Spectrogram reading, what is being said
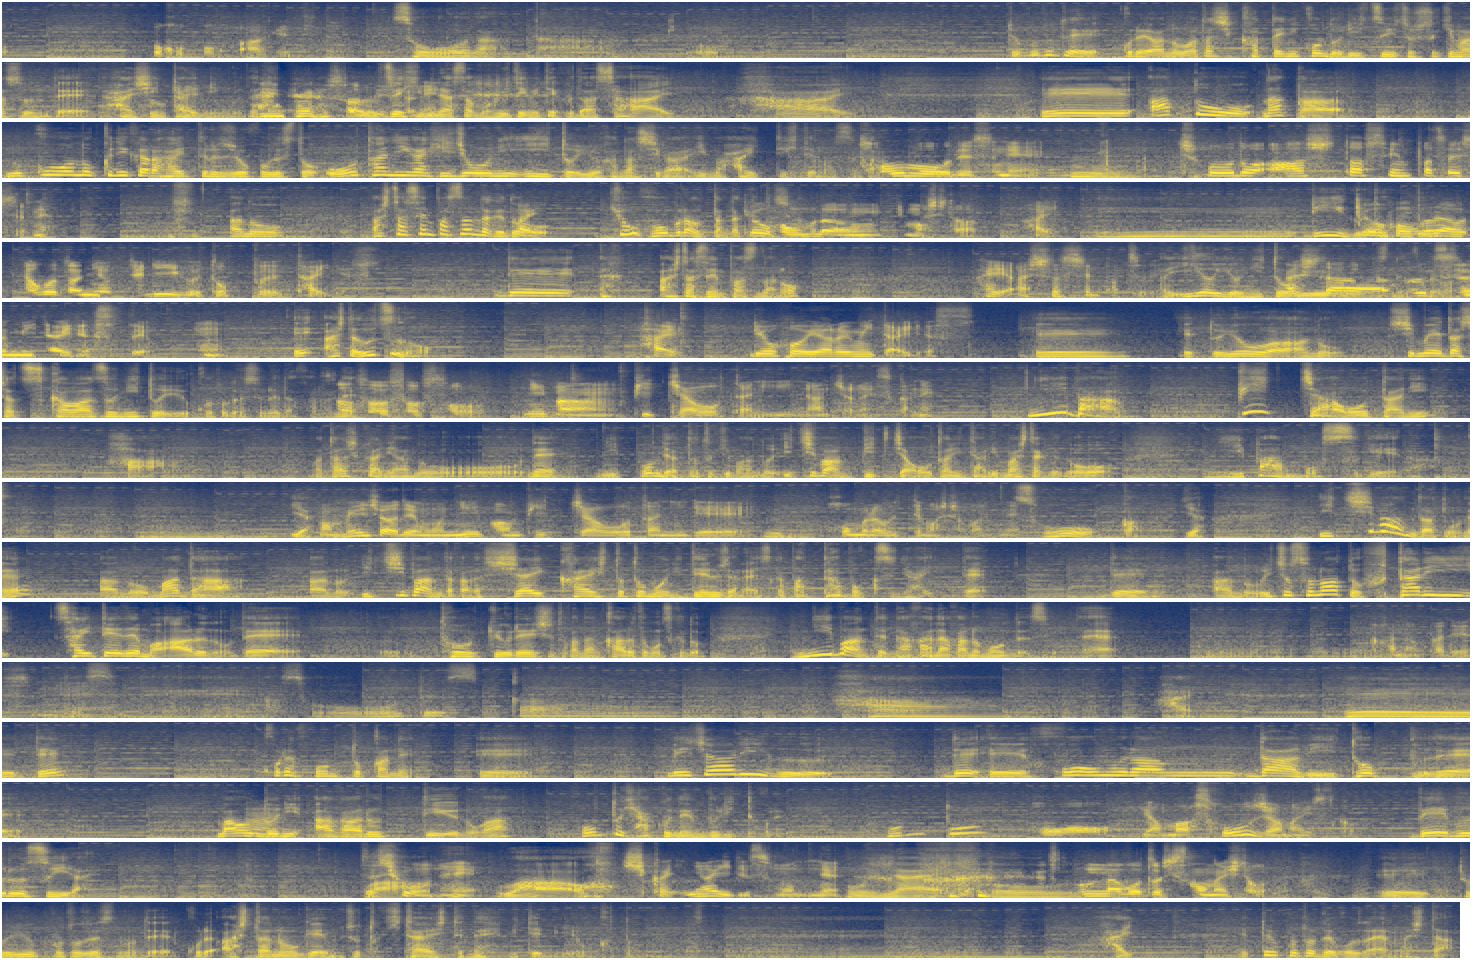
ポコポコ上げてた。そうなんだということでこれあの私勝手に今度リツイートしておきますんで配信タイミングでね。ね、ぜひ皆さんも見てみてください。はい。えー、あとなんか向こうの国から入ってる情報ですと大谷が非常にいいという話が今入ってきてますそうですね、うん、ちょうど明日先発ですよね。あの明日先発なんだけど、はい、今日ホームラン打ったんだけ？ど今日ホームラン打ちました。はい。えー、リーグトップ？今日ホームラン打ったことによってリーグトップタイですで 明日先発なの？はい明日先発いよいよ二刀流ですね明日打つみたいです。って、うん、え明日打つの？はい両方やるみたいです。えー、えっと、要はあの指名打者使わずにということですねだからね。そうそうそうそう。2番ピッチャー大谷なんじゃないですかね。2番？ピッチャー大谷？はあ、まあ、確かにあのね日本でやった時もあの1番ピッチャー大谷ってありましたけど2番もすげえないや、まあ、メジャーでも2番ピッチャー大谷でホームラン打ってましたからね、うん、そうかいや1番だとねあのまだあの1番だから試合開始とともに出るじゃないですかバッターボックスに入ってであの一応その後2人最低でもあるので投球練習とかなんかあると思うんですけど2番ってなかなかのもんですよね。なかなかですね。ですね。あそうですか。はあ。はい。えー、でこれ本当かね、えー、メジャーリーグで、えー、ホームランダービートップでマウンドに上がるっていうのが、うん、本当100年ぶりってこれ。本当？ほう。いやまあそうじゃないですか。ベーブ・ルース以来。でしょうね。わお。しかいないですもんね。いない。そんなことしそうな人えー、ということですのでこれ明日のゲームちょっと期待してね見てみようかと思いますね。はい、えー、ということでございました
